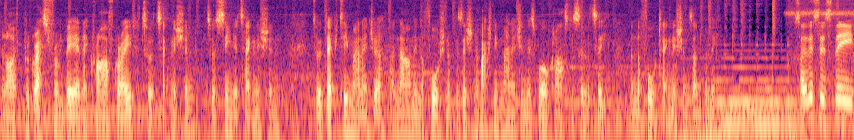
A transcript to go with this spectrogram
and I've progressed from being a craft grade to a technician, to a senior technician, to a deputy manager and now I'm in the fortunate position of actually managing this world-class facility and the four technicians under me. So this is the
